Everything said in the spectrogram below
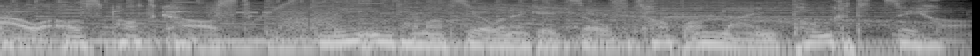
auch als Podcast. Mehr Informationen gibt's auf toponline.ch.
